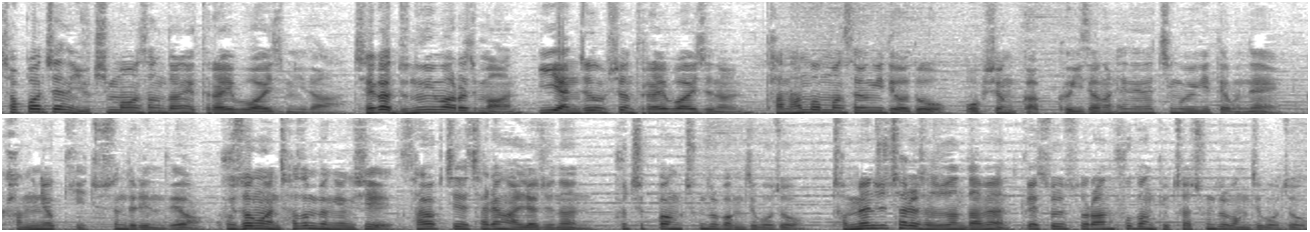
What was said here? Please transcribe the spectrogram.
첫 번째는 60만원 상당의 드라이브 와이즈입니다. 제가 누누이 말하지만 이 안전 옵션 드라이브 와이즈는 단 한 번만 사용이 되어도 옵션 값 그 이상을 해내는 친구이기 때문에 강력히 추천드리는데요. 구성은 차선 변경 시 사각지대 차량 알려주는 후측방 충돌 방지 보조, 전면 주차를 자주 한다면 꽤 쏠쏠한 후방 교차 충돌 방지 보조,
